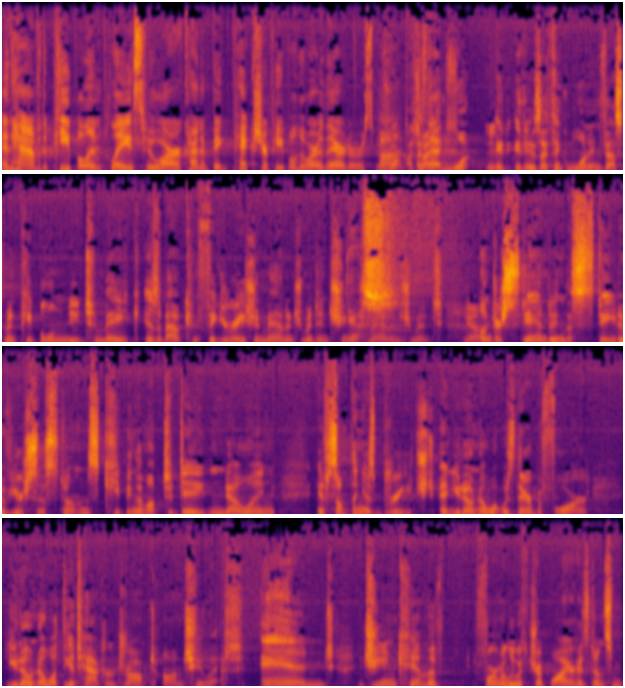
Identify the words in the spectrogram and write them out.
and have the people in place who are kind of big picture people who are there to respond. So- Is so I that- think One, it, it is. I think one investment people need to make is about configuration management and change Yes. management. Yeah. Understanding the state of your systems, keeping them up to date, knowing if something is breached and you don't know what was there before, you don't know what the attacker dropped onto it. And Gene Kim of formerly with Tripwire has done some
